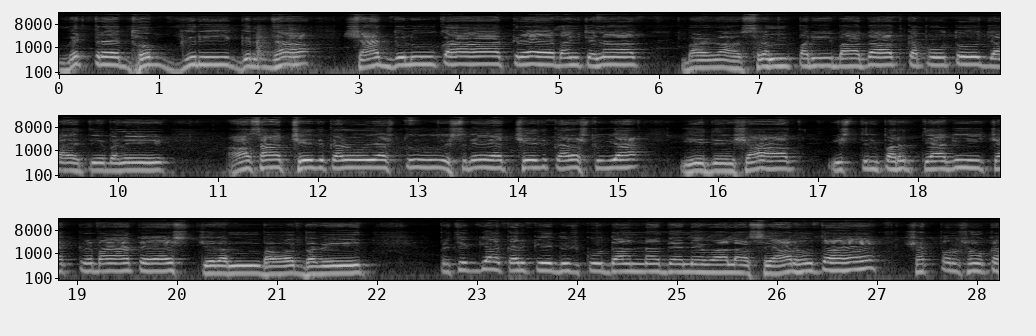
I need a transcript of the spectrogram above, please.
मित्रधुग्गिरि गृद्धा शाद्दुलूकाक्रयवञ्चनात् वर्णाश्रम परिवादात कपोतो जायते बने। आशाच्छेद करो यस्तु स्नेहच्छेद करस्तु या। ये देशात स्त्री परित्यागी चक्रवाकश्चिरम भवत भवेत प्रतिज्ञा करके दुज को दान न देने वाला सियार होता है। सत्पुरुषों का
